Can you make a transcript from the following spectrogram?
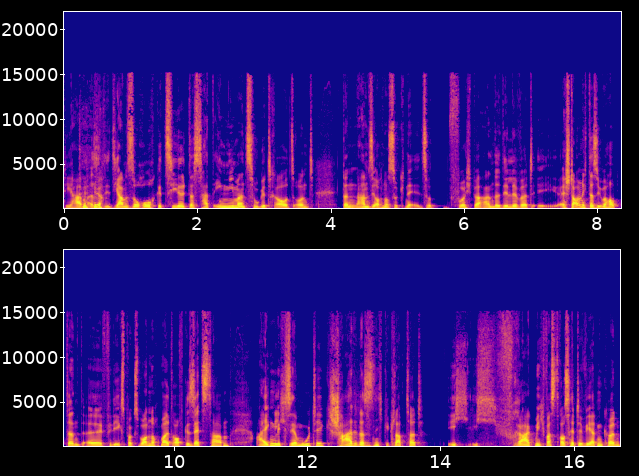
die haben, also ja. die, die, haben so hoch gezielt, das hat ihnen niemand zugetraut. Und dann haben sie auch noch so, so furchtbar underdelivered. Erstaunlich, dass sie überhaupt dann äh, für die Xbox One noch mal drauf gesetzt haben. Eigentlich sehr mutig. Schade, dass es nicht geklappt hat. Ich, ich frage mich, was daraus hätte werden können.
